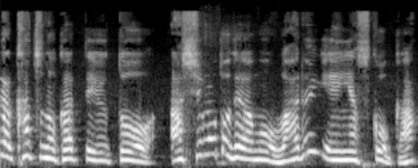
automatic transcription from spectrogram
が勝つのかっていうと、足元ではもう悪い円安効果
